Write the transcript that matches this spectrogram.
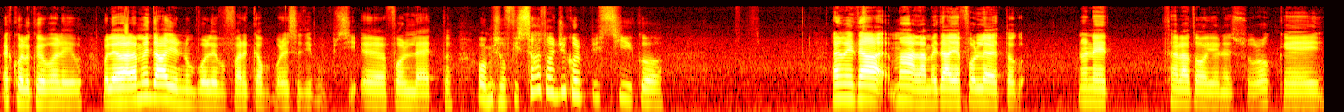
È quello che volevo. Voleva la medaglia e non volevo fare il capo palestra tipo eh, folletto. Oh, mi sono fissato oggi col psico. La medaglia... Ma la medaglia folletto non è... Te la toglie nessuno, ok. E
